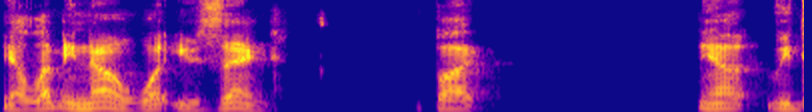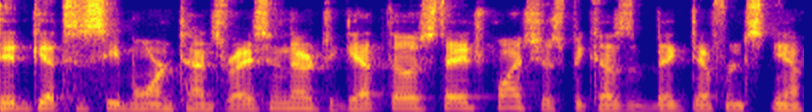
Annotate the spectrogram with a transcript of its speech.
You know, let me know what you think. But you know, we did get to see more intense racing there to get those stage points just because of the big difference, you know,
